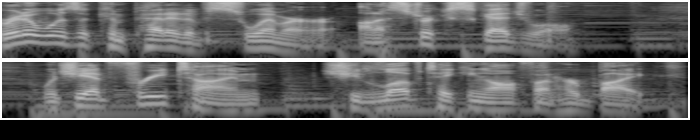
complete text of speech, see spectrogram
Britta was a competitive swimmer on a strict schedule. When she had free time, she loved taking off on her bike.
